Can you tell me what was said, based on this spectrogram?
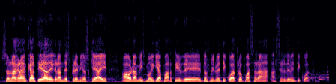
son la gran cantidad de grandes premios que hay ahora mismo y que a partir de 2024 pasará a ser de 24.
